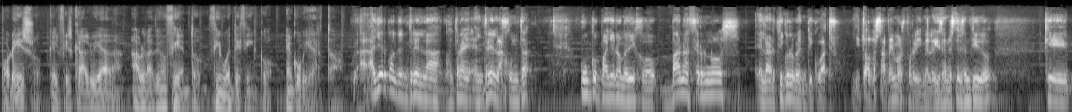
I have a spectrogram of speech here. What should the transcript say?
por eso que el fiscal Viada habla de un 155 encubierto. Ayer cuando entré en la, entré en la Junta, un compañero me dijo, van a hacernos el artículo 24. Y todos sabemos, porque me lo dice en este sentido, que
